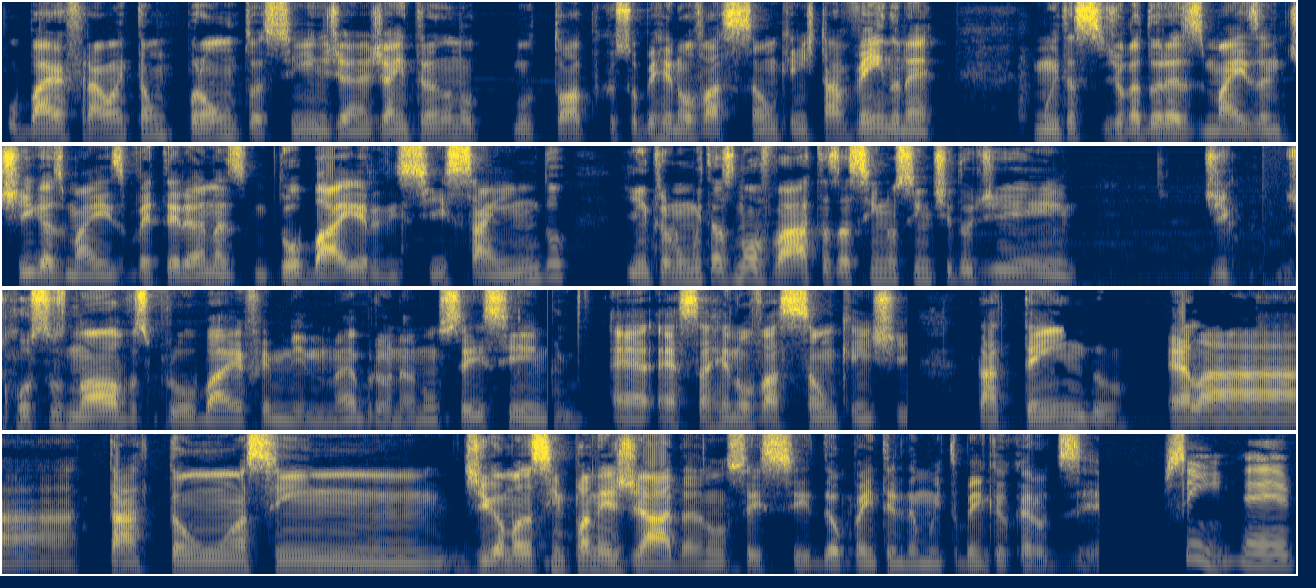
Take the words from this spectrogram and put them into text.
o Bayer Frauen tão pronto assim, já, já entrando no, no tópico sobre renovação que a gente tá vendo, né? Muitas jogadoras mais antigas, mais veteranas do Bayern em si saindo e entrando muitas novatas assim no sentido de de rostos novos pro Bayern feminino, né, Bruno? Eu não sei se é essa renovação que a gente tá tendo, ela tá tão assim, digamos assim, planejada. Não sei se deu para entender muito bem o que eu quero dizer. Sim, é,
